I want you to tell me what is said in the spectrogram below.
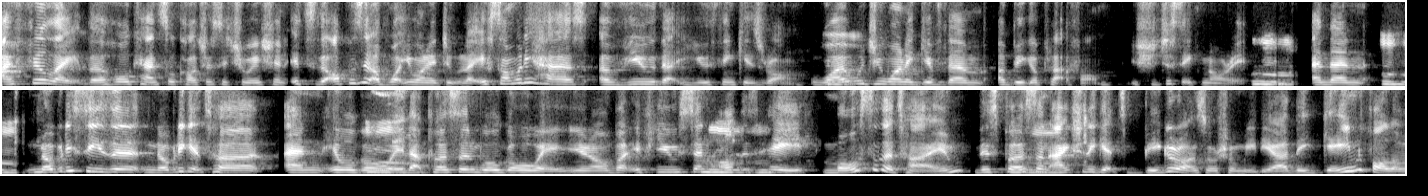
I feel like the whole cancel culture situation, it's the opposite of what you want to do. Like if somebody has a view that you think is wrong, why Mm. would you want to give them a bigger platform? You should just ignore it. Mm, And then mhm. nobody sees it, nobody gets hurt, and it will go away. Mm. That person will go away, you know. But if you send all this Mhm. hate, most of the time, this person Mhm. actually gets bigger on social media. They gain followers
